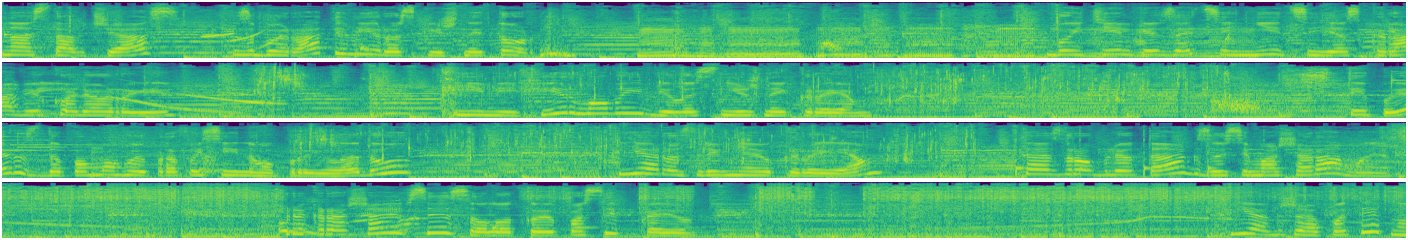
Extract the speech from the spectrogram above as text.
Настав час збирати мій розкішний торт. Ви тільки зацініть ці яскраві кольори. І мій фірмовий білосніжний крем. Тепер з допомогою професійного приладу я розрівняю крем та зроблю так з усіма шарами. Прикрашаю все солодкою посипкою. Як же апетитно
